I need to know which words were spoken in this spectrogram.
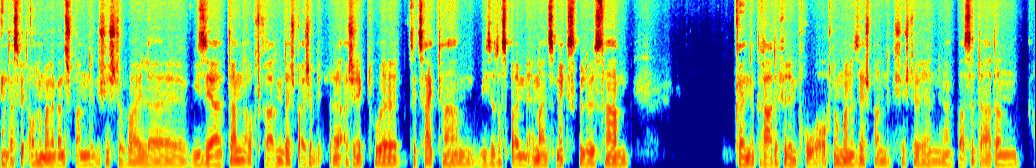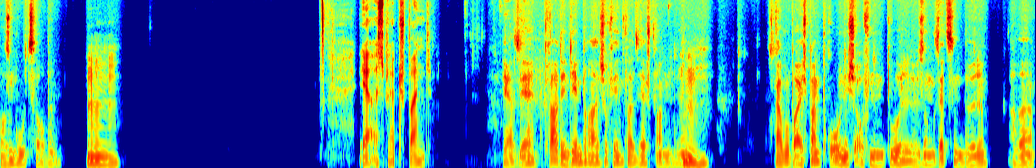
Und das wird auch nochmal eine ganz spannende Geschichte, weil äh, wie sie ja dann auch gerade mit der Speicherarchitektur gezeigt haben, wie sie das beim M1 Max gelöst haben, könnte gerade für den Pro auch nochmal eine sehr spannende Geschichte werden, ja, was sie da dann aus dem Hut zaubern. Mhm. Ja, es bleibt spannend. Ja, sehr. Gerade in dem Bereich auf jeden Fall sehr spannend. Ja, mhm. ja wobei ich beim Pro nicht auf eine Dual-Lösung setzen würde, aber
